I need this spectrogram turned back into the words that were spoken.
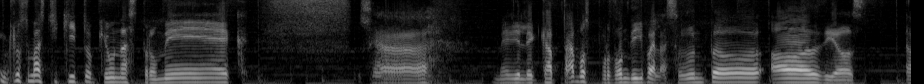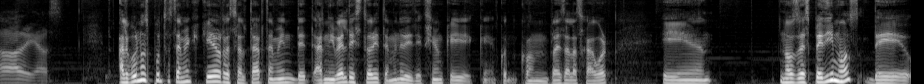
incluso más chiquito que un Astromech? O sea medio le captamos por dónde iba el asunto. Oh, Dios. Oh, Dios. Algunos puntos también que quiero resaltar también a nivel de historia y también de dirección que, con, Bryce Dallas Howard. Eh, nos despedimos de,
